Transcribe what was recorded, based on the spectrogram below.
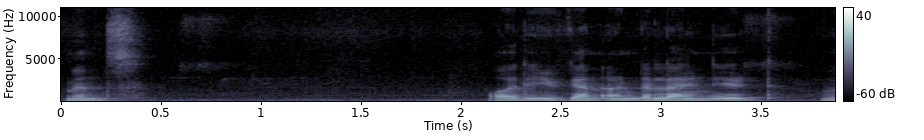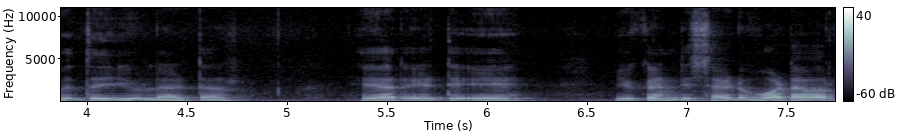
Means or you can underline it with the U letter. Here it A you can decide whatever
